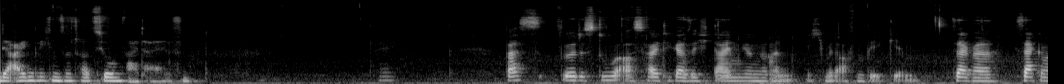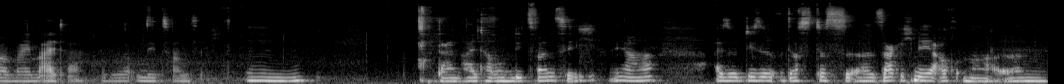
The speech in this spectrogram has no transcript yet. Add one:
der eigentlichen Situation weiterhelfen. Okay. Was würdest du aus heutiger Sicht deinem Jüngeren Ich mit auf den Weg geben? Ich sage, ich sage immer meinem Alter, also um die 20. Mhm. Deinem Alter um die 20, ja. Also diese, das, das äh, sage ich mir ja auch immer. Ähm,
